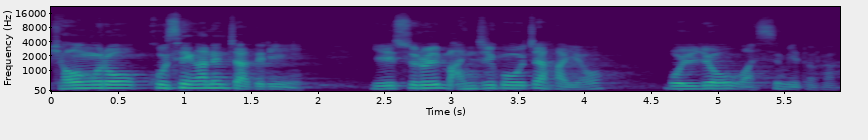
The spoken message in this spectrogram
병으로 고생하는 자들이 예수를 만지고자 하여 몰려왔음이더라.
